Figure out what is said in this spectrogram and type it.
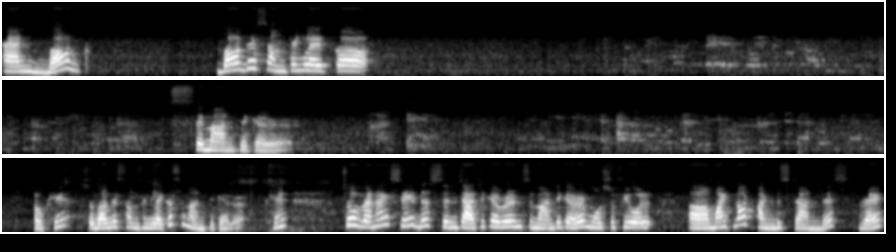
and bug. Bug is something like a semantic error. Okay, so bug is something like a semantic error. Okay, so when I say this syntactic error and semantic error, most of you all uh, might not understand this, right?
